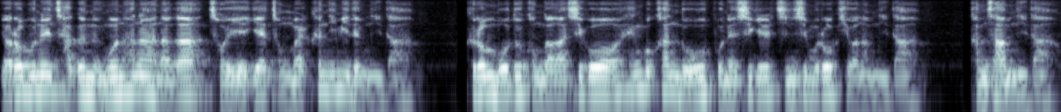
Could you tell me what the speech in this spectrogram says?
여러분의 작은 응원 하나하나가 저희에게 정말 큰 힘이 됩니다. 그럼 모두 건강하시고 행복한 노후 보내시길 진심으로 기원합니다. 감사합니다.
